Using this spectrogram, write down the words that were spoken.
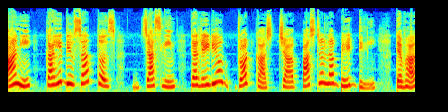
आणि काही दिवसातच जॅस्लिन त्या रेडिओ ब्रॉडकास्टच्या पास्टरला भेट दिली. तेव्हा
